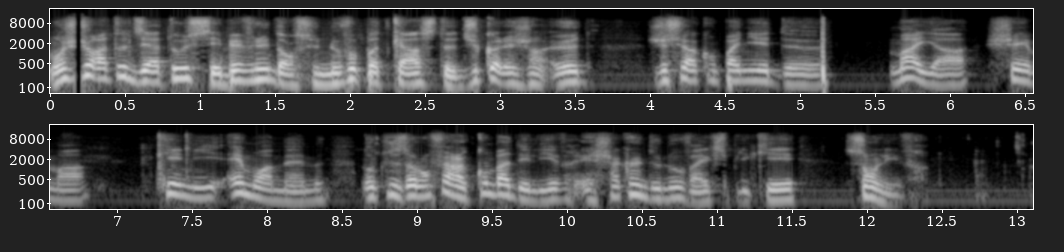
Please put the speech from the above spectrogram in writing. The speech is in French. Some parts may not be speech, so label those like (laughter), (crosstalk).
Bonjour à toutes et à tous et bienvenue dans ce nouveau podcast du Collège Jean-Eudes. Je suis accompagné de Maya, Shema, Kenny et moi-même. Donc nous allons faire un combat des livres et chacun de nous va expliquer son livre.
